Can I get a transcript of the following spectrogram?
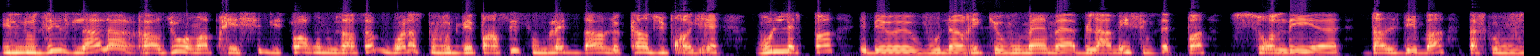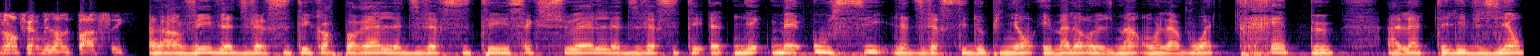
Ils nous disent, là, là, rendu au moment précis de l'histoire où nous en sommes, voilà ce que vous devez penser si vous voulez être dans le camp du progrès. Vous ne l'êtes pas, eh bien, euh, vous n'aurez que vous-même à blâmer si vous n'êtes pas sur les euh, dans le débat parce que vous vous enfermez dans le passé. Alors, vive la diversité corporelle, la diversité sexuelle, la diversité ethnique, mais aussi la diversité d'opinion. Et malheureusement, on la voit très peu à la télévision.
